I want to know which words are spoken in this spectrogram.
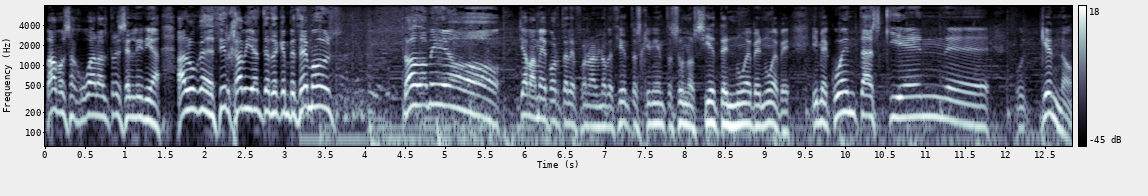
Vamos a jugar al 3 en línea. ¿Algo que decir, Javi, antes de que empecemos? ¡Todo mío! Llámame por teléfono al 900-501-799 y me cuentas quién... eh, ¿Quién no?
